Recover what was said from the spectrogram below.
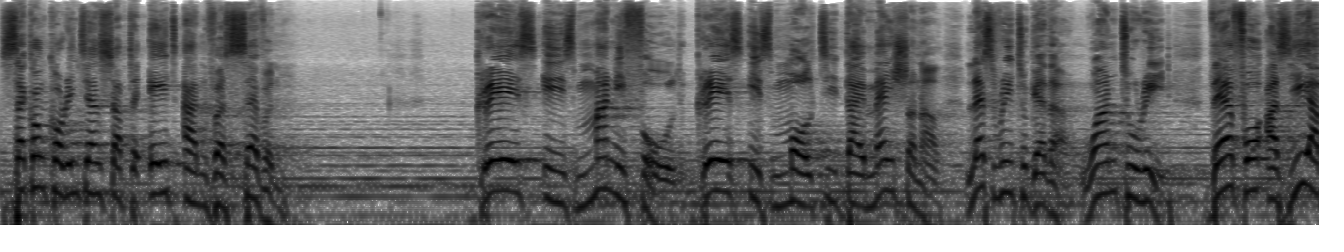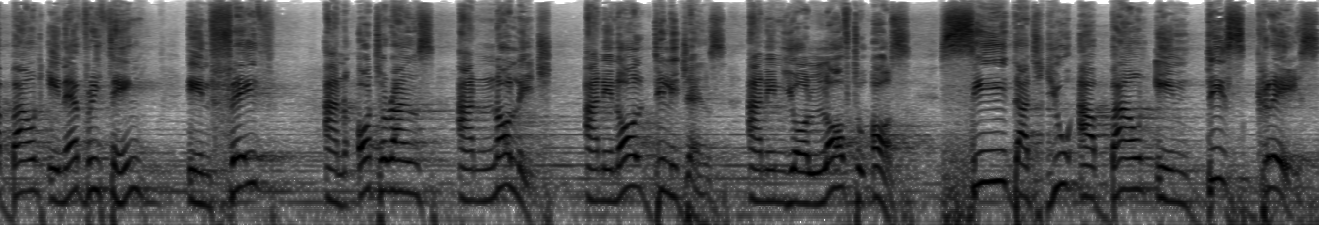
Second Corinthians chapter 8 and verse 7. Grace is manifold. Grace is multidimensional. Let's read together. One to read. Therefore, as ye abound in everything, in faith and utterance and knowledge and in all diligence and in your love to us, see that you abound in this grace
